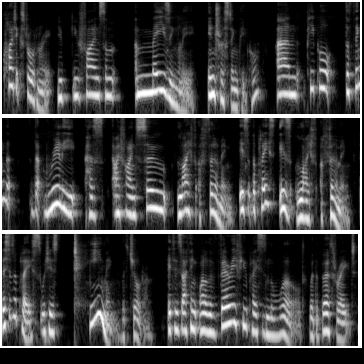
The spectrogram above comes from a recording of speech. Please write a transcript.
quite extraordinary. You, you find some amazingly interesting people, and people, the thing that that really has I find so life affirming is that the place is life affirming. This is a place which is teeming with children. It is, I think, one of the very few places in the world where the birth rate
